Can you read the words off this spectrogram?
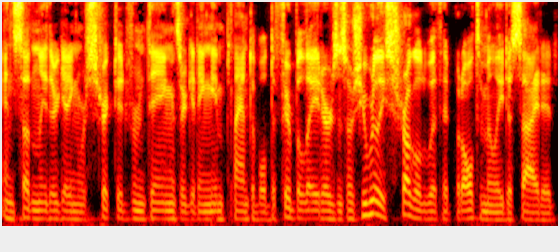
and suddenly they're getting restricted from things. They're getting implantable defibrillators, and so she really struggled with it, but ultimately decided,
